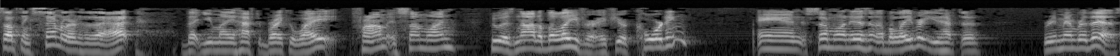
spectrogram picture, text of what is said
something similar to that, that you may have to break away from, is someone who is not a believer. If you're courting and someone isn't a believer, you have to remember this.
